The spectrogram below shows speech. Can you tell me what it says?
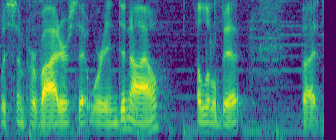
with some providers that were in denial a little bit, but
